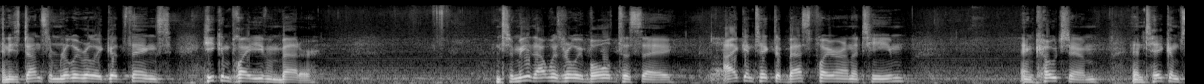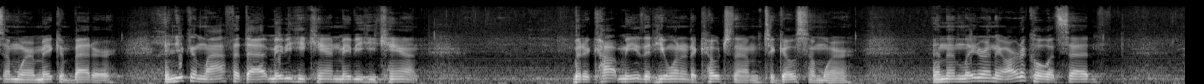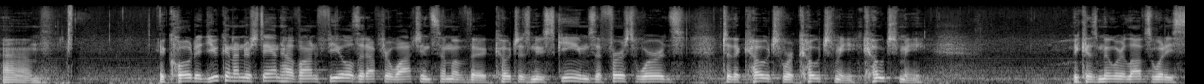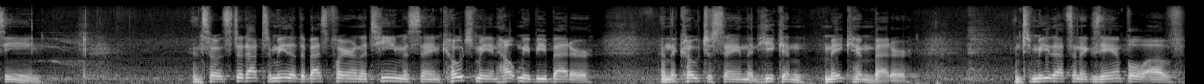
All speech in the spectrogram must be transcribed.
and he's done some really, really good things, he can play even better." And to me, that was really bold to say, "I can take the best player on the team." and coach him and take him somewhere and make him better. And you can laugh at that. Maybe he can, maybe he can't. But it caught me that he wanted to coach them to go somewhere. And then later in the article, it said, um, it quoted, You can understand how Von feels that after watching some of the coach's new schemes, the first words to the coach were, Coach me, coach me. Because Miller loves what he's seen. And so it stood out to me that the best player on the team is saying, Coach me and help me be better. And the coach is saying that he can make him better. And to me, that's an example of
